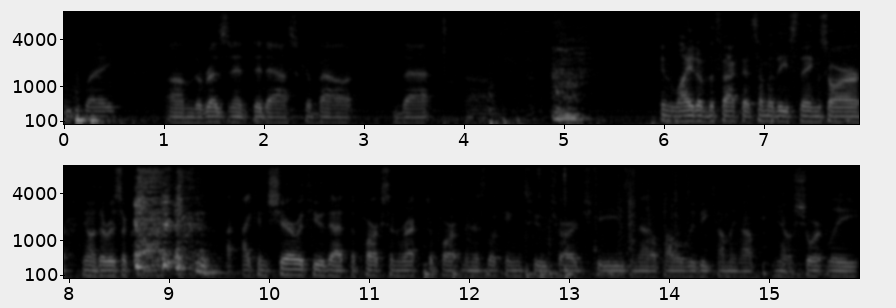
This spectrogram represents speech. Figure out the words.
to play? Um, the resident did ask about that, um, in light of the fact that some of these things are, you know, there is a cost. I, I can share with you that the Parks and Rec Department is looking to charge fees, and that'll probably be coming up, you know, shortly.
